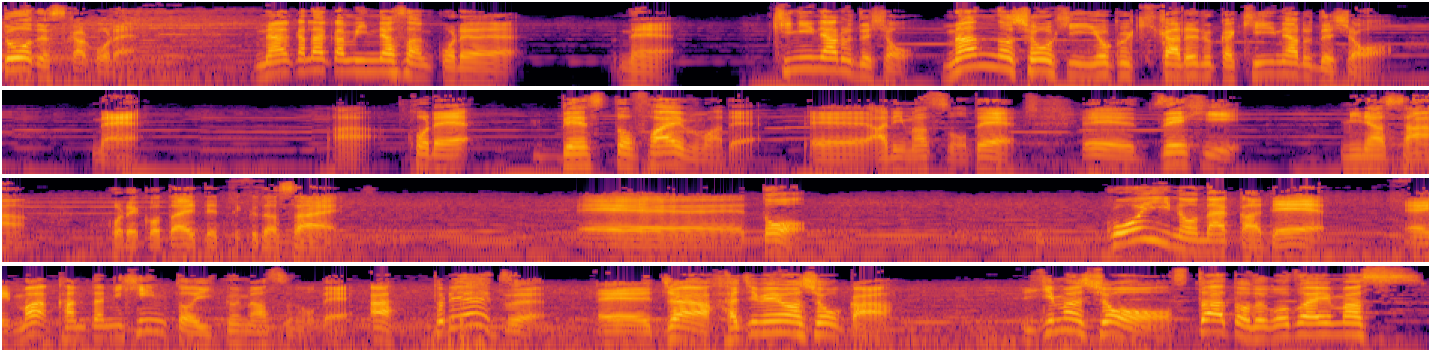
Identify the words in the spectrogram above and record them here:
どうですかこれ？なかなか皆さんこれ、ね、気になるでしょ何の商品よく聞かれるか気になるでしょね。あ、これ、ベスト5まで、えー、ありますので、えー、ぜひ、皆さん、これ答えてってください。えーと、5位の中で、えー、まあ、簡単にヒントいきますので、あ、とりあえず、えー、じゃあ始めましょうか。行きましょうスタートでございます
